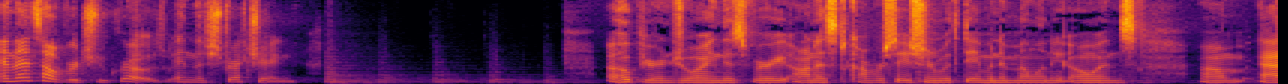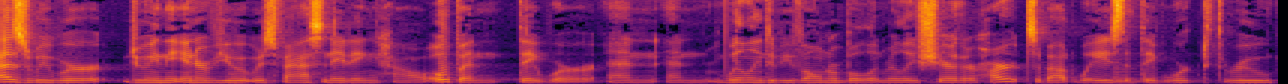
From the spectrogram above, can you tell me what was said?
And that's how virtue grows in the stretching. I hope you're enjoying this very honest conversation with Damon and Melanie Owens. Um, as we were doing the interview, it was fascinating how open they were and, and willing to be vulnerable and really share their hearts about ways that they've worked through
